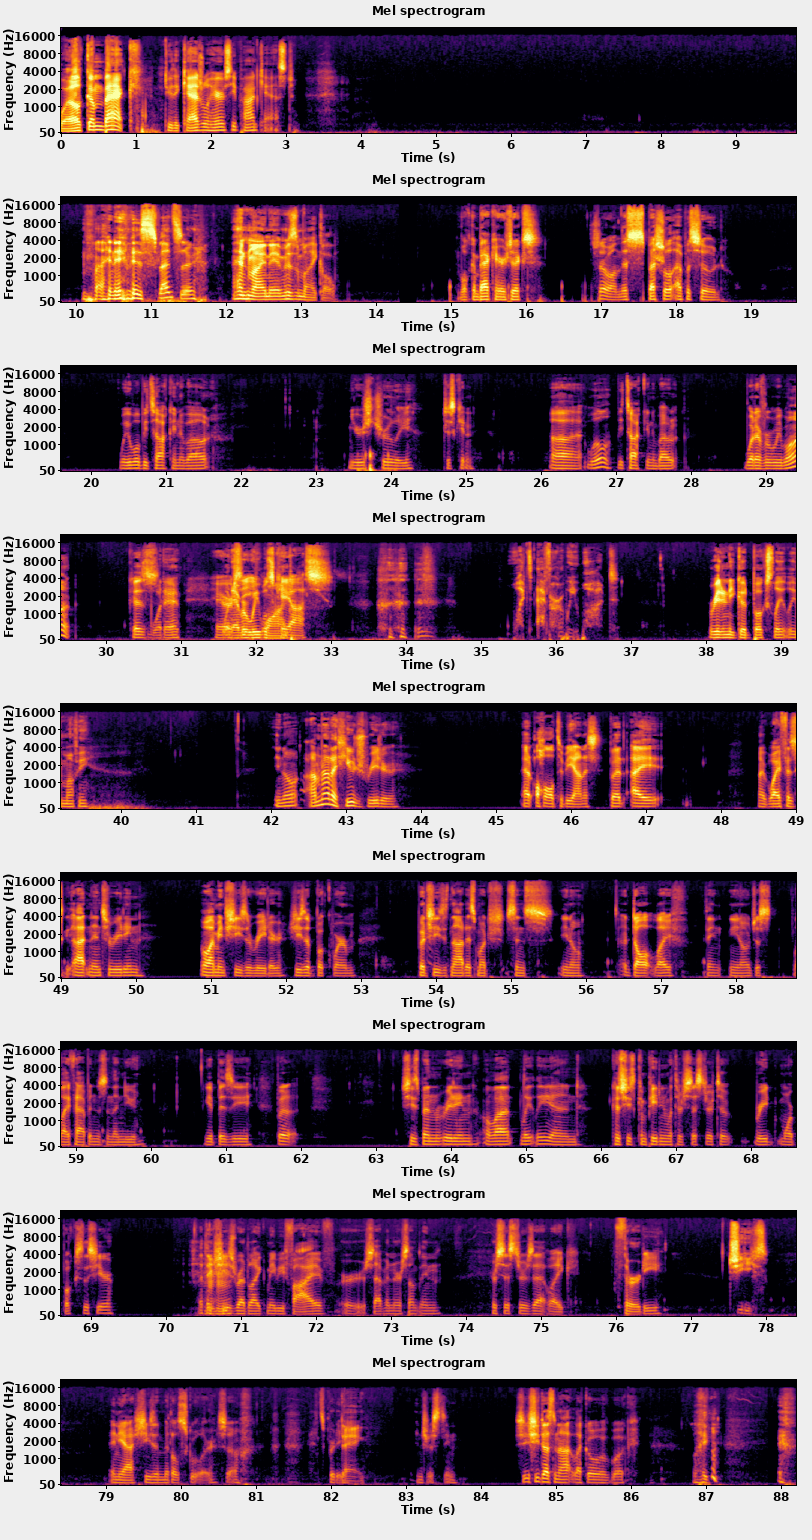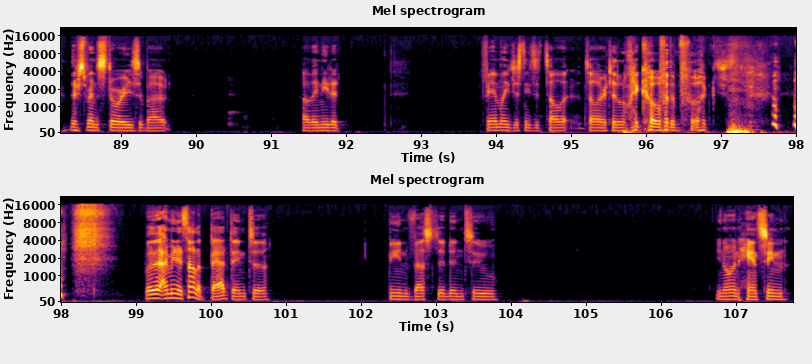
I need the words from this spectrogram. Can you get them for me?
Welcome back to the Casual Heresy Podcast. My name is Spencer. And my name is Michael. Welcome back, Heretics. So, on this special episode, we will be talking about yours truly. Just kidding. Uh, we'll be talking about whatever we want. Because Whatever, whatever we want. chaos. whatever we want. read any good books lately, Muffy? You know, I'm not a huge reader at all, to be honest. But I, my wife has gotten into reading. Well, I mean, she's a reader. She's a bookworm, but she's not as much since you know, adult life. Thing, you know, just life happens, and then you get busy. But she's been reading a lot lately, and because she's competing with her sister to read more books this year. I think Mhm. she's read like maybe five or seven or something. Her sister's at like 30. Jeez. And yeah, she's a middle schooler. So it's pretty Dang. interesting. She, she does not let go of a book. Like, there's been stories about how they need a family just needs to tell tell her to let go of the book. but I mean, it's not a bad thing to be invested into, you know, enhancing.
